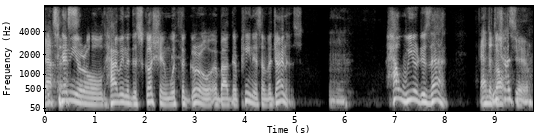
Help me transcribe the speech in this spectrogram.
a ten year old having a discussion with the girl about their penis and vaginas. Mhm. How weird is that? And adults to- too.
